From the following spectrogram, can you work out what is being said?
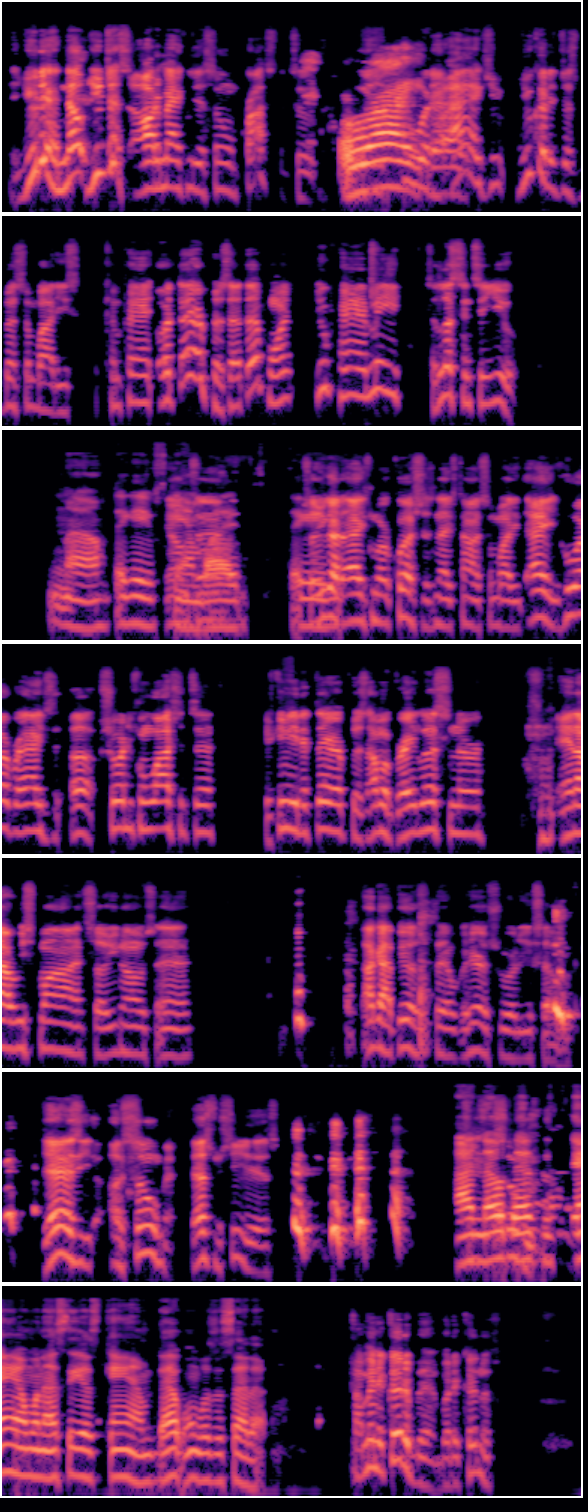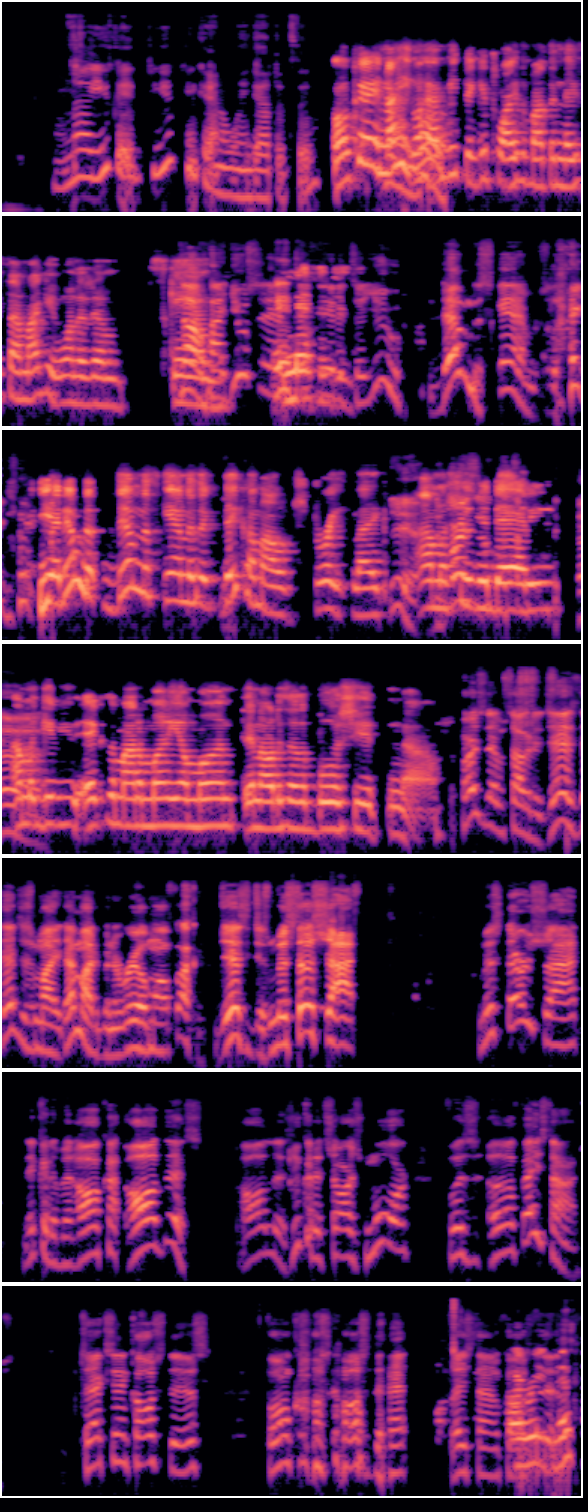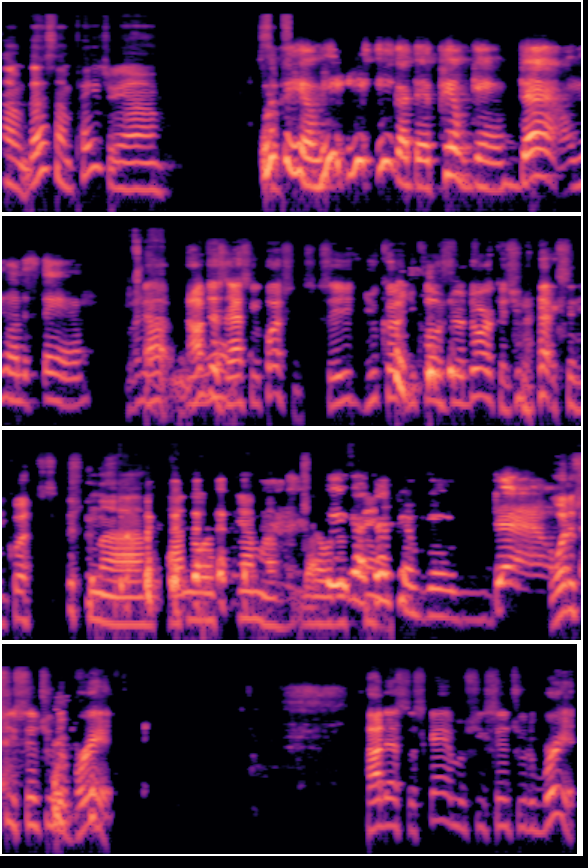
You didn't know. You just automatically assumed prostitute. Well, right. You would have right. asked you. You could have just been somebody's companion or therapist at that point. You paying me to listen to you. No, they gave You know scam I'm vibes. They So gave, you got to ask more questions next time. Somebody, hey, whoever asks, uh, Shorty from Washington, if you need a therapist, I'm a great listener, and I respond. So you know what I'm saying. I got bills to pay over here, Shorty. So Jazzy, assuming that's what she is. I she's know assuming. that's a scam when I see a scam. That one was a setup. I mean, it could have been, but it couldn't have. No, you could you can kind of wing out the two. Okay, now he gonna have Yeah. me thinking twice about the next time I get one of them scams. No, how you said It- they did it to you, them the scammers. Like, yeah, them the them the scammers they, they come out straight like Yeah, I'm a sugar daddy. uh, I'm gonna give you X amount of money a month and all this other bullshit. No. the person that was talking to Jazzy, that just might that might have been a real motherfucker. Jazzy just missed her shot. Missed her shot. It could have been all all this, all this. You could have charged more for uh FaceTimes. Texting cost this, phone calls cost that, FaceTime cost Corey, this. that's some that's some Patreon. Look at him. He, he he got that pimp game down. You understand? Man, Uh, I'm just asking questions. See, you could you closed your door because you didn't ask any questions. Nah, I know a scammer. That was He got scam. that pimp game down. What if she sent you the bread? How that's a scam if she sent you the bread?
